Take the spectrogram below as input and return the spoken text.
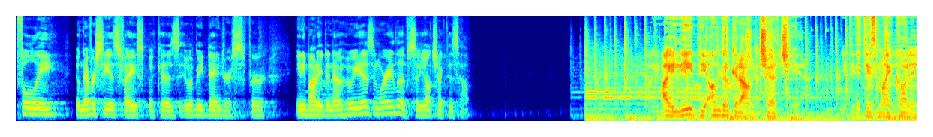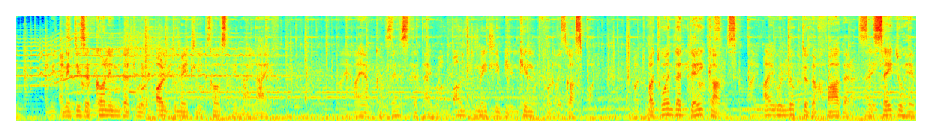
fully, you'll never see his face because it would be dangerous for anybody to know who he is and where he lives. So, y'all check this out. I lead the underground church here. It is my calling, and it is a calling that will ultimately cost me my life. I am convinced that I will ultimately be killed for the gospel. But when that day comes, I will look to the Father and say to him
